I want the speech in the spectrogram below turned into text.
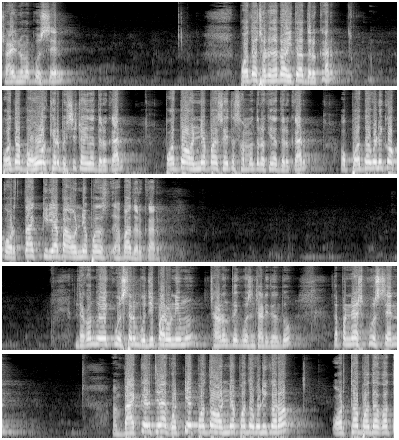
ଛୟାଳିଶ ନମ୍ବର କ୍ୱେଶ୍ଚେନ୍ ପଦ ଛୋଟ ଛୋଟ ହୋଇଥିବା ଦରକାର ପଦ ବହୁ ଅକ୍ଷର ବିଶିଷ୍ଟ ହେବା ଦରକାର ପଦ ଅନ୍ୟ ପଦ ସହିତ ସମ୍ବନ୍ଧ ରଖିବା ଦରକାର ଓ ପଦଗୁଡ଼ିକ କର୍ତ୍ତା କ୍ରିୟା ବା ଅନ୍ୟ ପଦ ହେବା ଦରକାର ଦେଖନ୍ତୁ ଏଇ କ୍ୱେଶ୍ଚନ୍ ବୁଝିପାରୁନି ମୁଁ ଛାଡ଼ନ୍ତୁ ଏଇ କ୍ୱେଶ୍ଚନ୍ ଛାଡ଼ିଦିଅନ୍ତୁ ତାପରେ ନେକ୍ସଟ କ୍ୱେଶ୍ଚନ୍ ବାକ୍ୟରେ ଥିବା ଗୋଟିଏ ପଦ ଅନ୍ୟ ପଦ ଗୁଡ଼ିକର ପଦଗୁଡ଼ିକର ଅର୍ଥପଦଗତ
